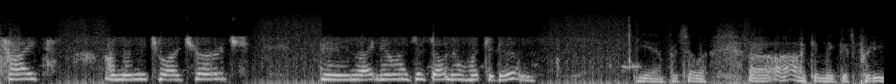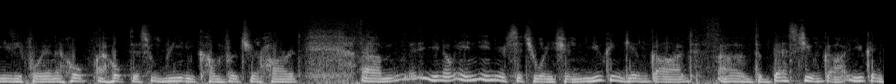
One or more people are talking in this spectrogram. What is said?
tithe our money to our church, and right now I just don't know what to do. Yeah, Priscilla, uh, I, can make this pretty easy for you, and I hope I hope this really comforts your heart. Um, you know, in, in your situation, you can give God uh, the best you've got. You can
